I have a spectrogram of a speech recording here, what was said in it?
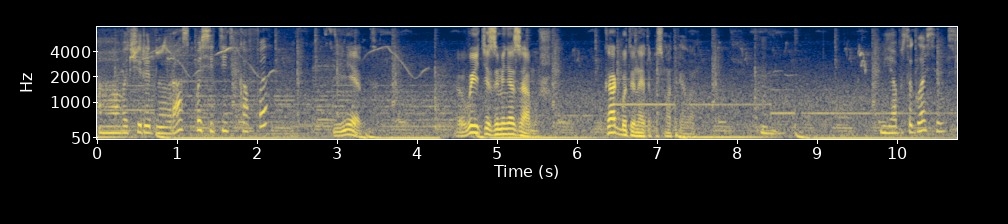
А в очередной раз посетить кафе? Нет. Выйти за меня замуж. Как бы ты на это посмотрела? Я бы согласилась.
